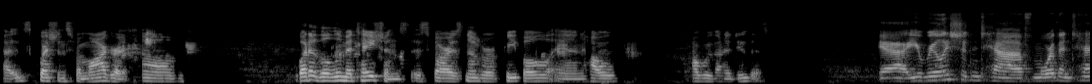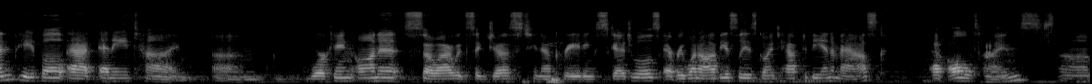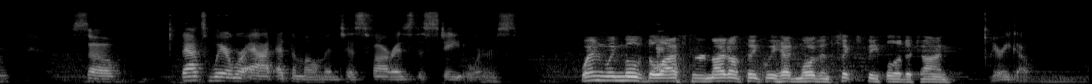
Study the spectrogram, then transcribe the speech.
this question's for Margaret. Um, what are the limitations as far as number of people and how, how we're gonna do this? Yeah, you really shouldn't have more than 10 people at any time um, working on it. So I would suggest, you know, creating schedules. Everyone obviously is going to have to be in a mask at all times. Um, so that's where we're at at the moment as far as the state orders. When we moved the last time, I don't think we had more than six people at a time. Here you go.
